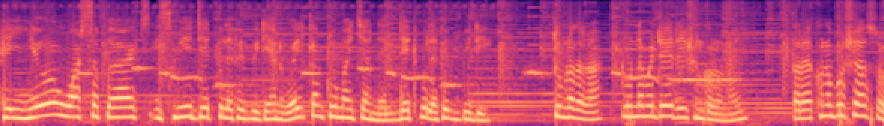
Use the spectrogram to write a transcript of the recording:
Hey yo, what's up guys? It's me Deadpool FFBD and welcome to my channel Deadpool FFBD. তোমরা যারা টুর্নামেন্টে রেজিস্ট্রেশন করো নাই তারা এখনও বসে আছো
